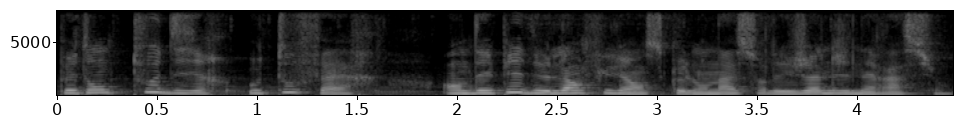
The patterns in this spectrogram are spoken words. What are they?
peut-on tout dire ou tout faire en dépit de l'influence que l'on a sur les jeunes générations?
